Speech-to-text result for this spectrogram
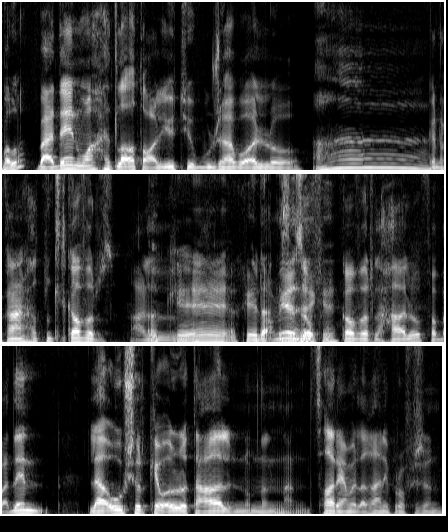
والله؟ بعدين واحد لقطه على اليوتيوب وجابه وقال له آه. كانه كان عم يحط مثل covers على okay okay لا عم يعزف cover لحاله. فبعدين لاقوه شركة وقالوا له تعال إنه صار يعمل أغاني professional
